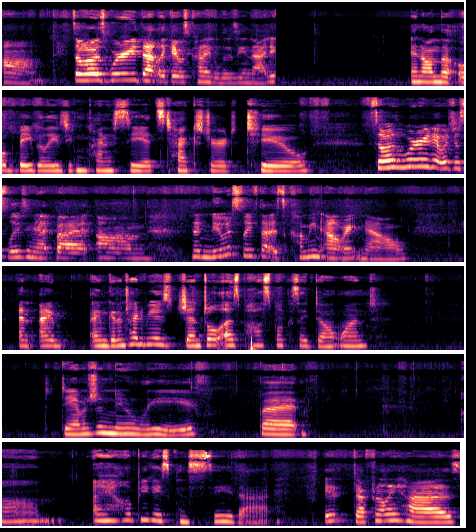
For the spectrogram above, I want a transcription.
Um, so I was worried that like I was kind of losing that. And on the old baby leaves, you can kind of see it's textured too. So I was worried it was just losing it, but um, the newest leaf that is coming out right now, and I'm, I'm gonna try to be as gentle as possible because I don't want to damage a new leaf, but um, I hope you guys can see that. It definitely has,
